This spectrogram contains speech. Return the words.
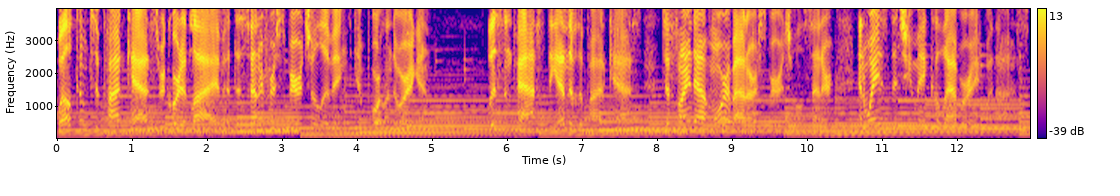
Welcome to podcasts recorded live at the Center for Spiritual Living in Portland, Oregon. Listen past the end of the podcast to find out more about our spiritual center and ways that you may collaborate with us.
